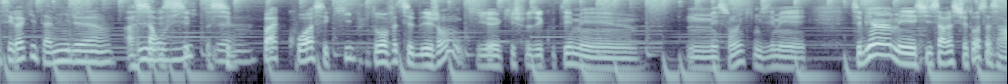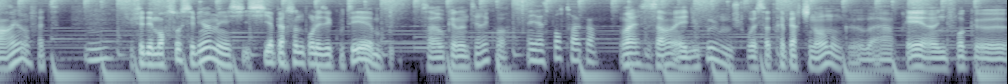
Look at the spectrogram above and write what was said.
C'est quoi qui t'a mis le ah, l'envie C'est pas quoi, c'est qui plutôt. En fait, c'est des gens qui, euh, qui je faisais écouter mes, mes sons et qui me disaient mais c'est bien, mais si ça reste chez toi, ça sert à rien en fait. Mm. Tu fais des morceaux, c'est bien, mais s'il y a personne pour les écouter, ça n'a aucun intérêt quoi. Et reste pour toi quoi. Ouais, c'est ça. Et du coup, je, trouvais ça très pertinent. Donc euh, bah, après, euh, une fois que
